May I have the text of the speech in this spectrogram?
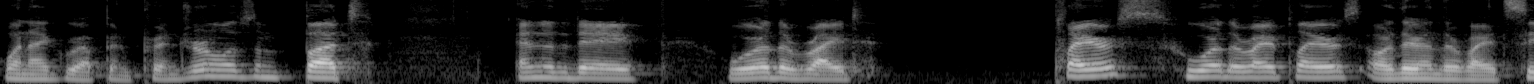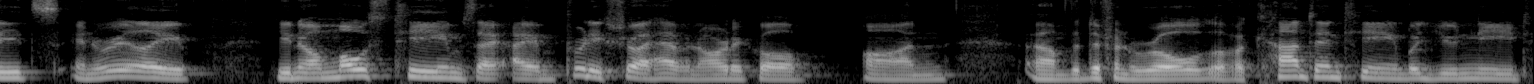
when I grew up in print journalism. But end of the day, we're the right players. Who are the right players? Are they in the right seats? And really, you know, most teams, I, am pretty sure I have an article on um, the different roles of a content team, but you need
